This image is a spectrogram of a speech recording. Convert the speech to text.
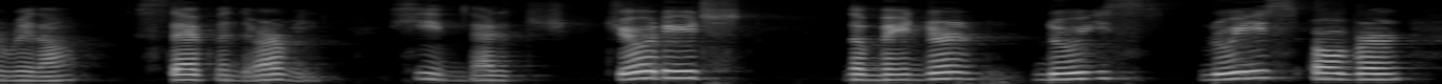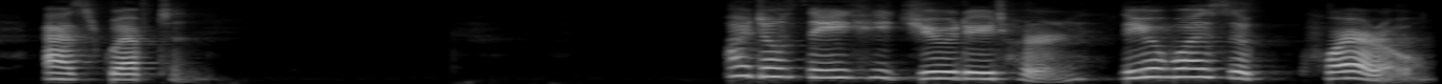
Marilla, Stephen Irving, him that jilted the mayor Louis, Louis over at Grafton. I don't think he jilted her. There was a quarrel.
